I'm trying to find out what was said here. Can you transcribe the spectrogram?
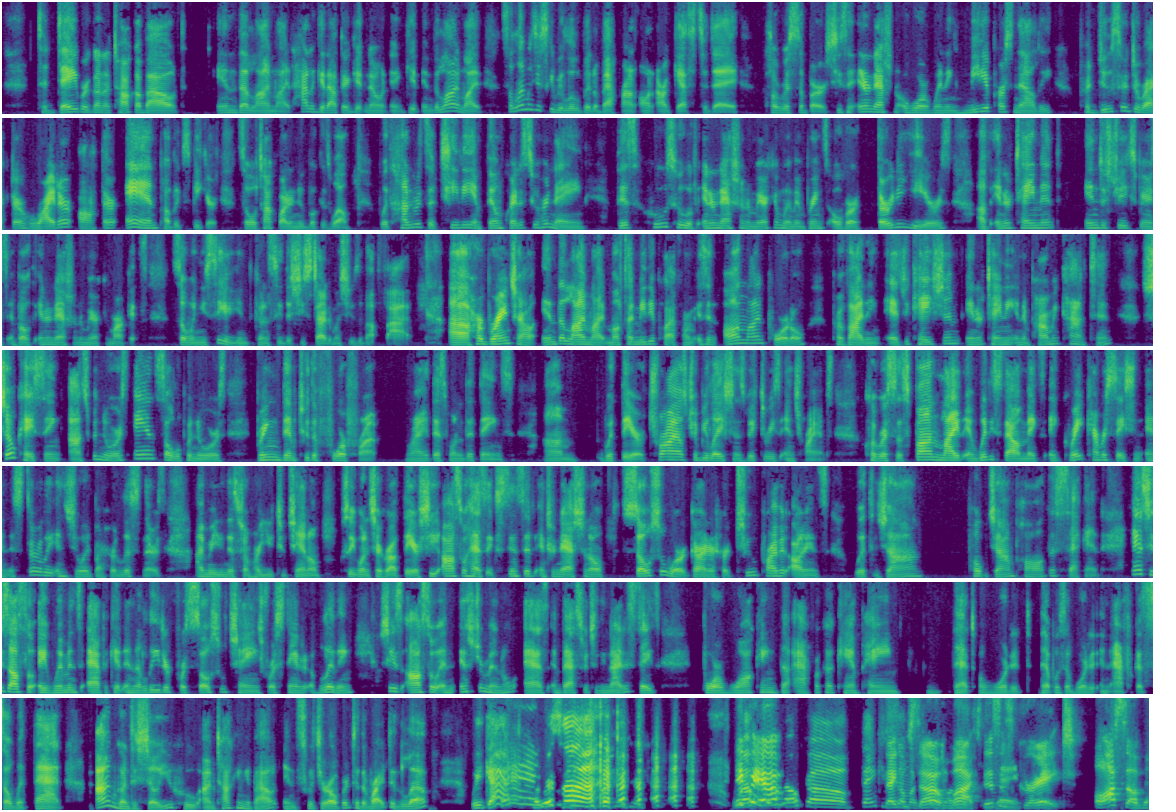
Today, we're going to talk about in the limelight, how to get out there, get known, and get in the limelight. So, let me just give you a little bit of background on our guest today, Clarissa Burt. She's an international award winning media personality, producer, director, writer, author, and public speaker. So, we'll talk about her new book as well. With hundreds of TV and film credits to her name, this who's who of international American women brings over 30 years of entertainment industry experience in both international and American markets. So when you see her, you're going to see that she started when she was about five. Uh, her brainchild in the Limelight multimedia platform is an online portal providing education, entertaining, and empowerment content, showcasing entrepreneurs and solopreneurs, bringing them to the forefront, right? That's one of the things. Um, with their trials, tribulations, victories, and triumphs. Clarissa's fun, light, and witty style makes a great conversation and is thoroughly enjoyed by her listeners. I'm reading this from her YouTube channel, so you want to check her out there. She also has extensive international social work, garnered her two private audience with John Pope John Paul II. And she's also a women's advocate and a leader for social change for a standard of living. She's also an instrumental as ambassador to the United States for walking the Africa campaign that awarded that was awarded in Africa. So with that, I'm going to show you who I'm talking about and switch her over to the right to the left. We got hey. Welcome, Pam. welcome. Thank you Thank so you much. so much. This is great. Awesome.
